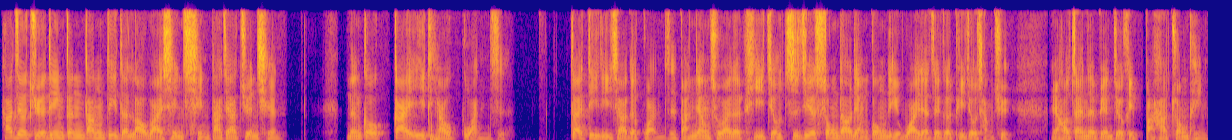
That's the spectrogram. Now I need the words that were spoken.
他就决定跟当地的老百姓请大家捐钱，能够盖一条管子，在地底下的管子，把酿出来的啤酒直接送到两公里外的这个啤酒厂去，然后在那边就可以把它装瓶。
